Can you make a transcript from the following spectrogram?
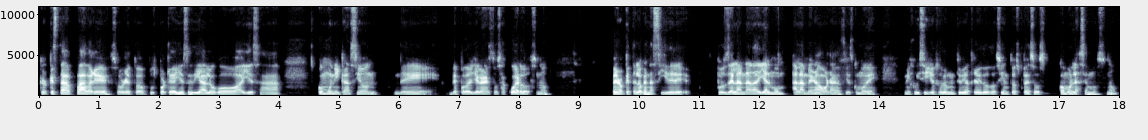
creo que está padre, sobre todo, pues porque hay ese diálogo, hay esa comunicación de, de poder llegar a estos acuerdos, ¿no? Pero que te lo hagan así de, pues de la nada y al, a la mera hora, si es como de, me dijo, y si yo solamente hubiera traído 200 pesos, ¿cómo le hacemos, no?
